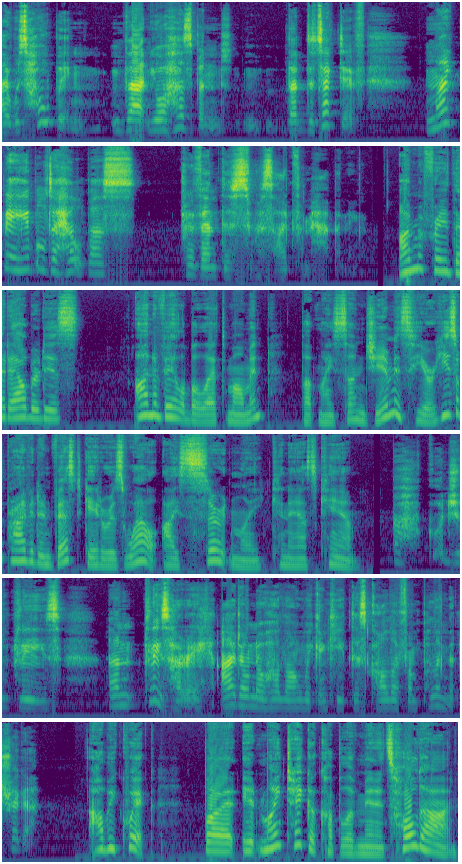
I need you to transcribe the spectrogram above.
I was hoping that your husband, that detective, might be able to help us prevent this suicide from happening. I'm afraid that Albert is unavailable at the moment, but my son Jim is here. He's a private investigator as well. I certainly can ask him. Oh, could you please? And please hurry. I don't know how long we can keep this caller from pulling the trigger. I'll be quick, but it might take a couple of minutes. Hold on.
